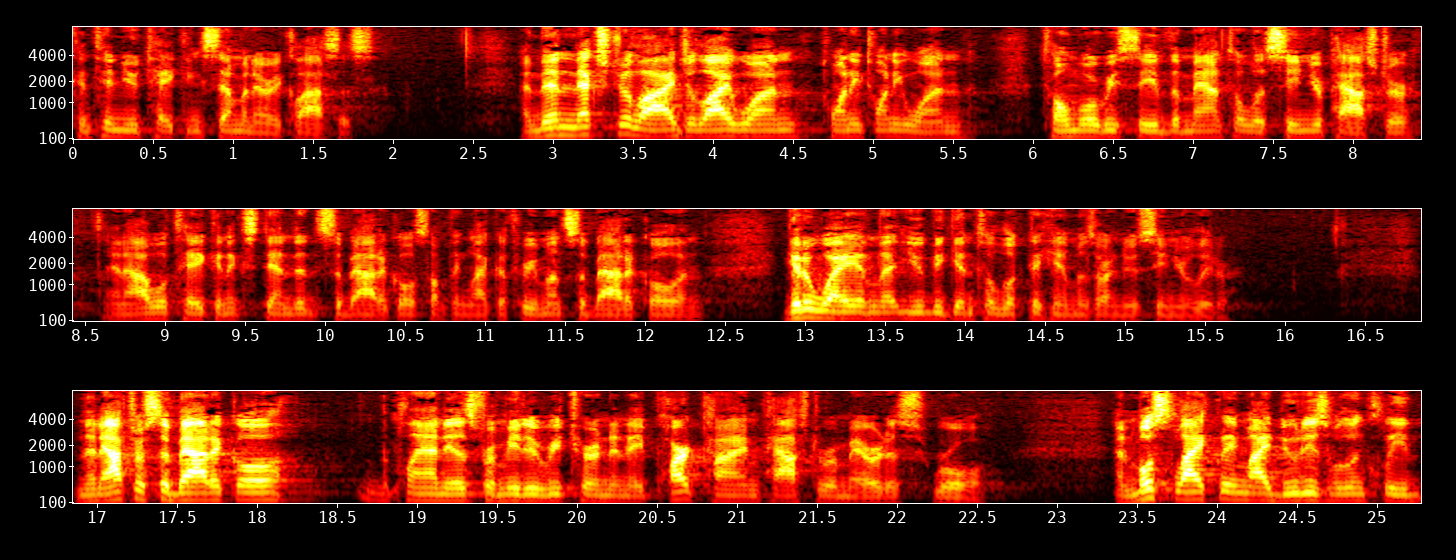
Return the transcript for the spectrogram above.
continue taking seminary classes. And then next July, July 1, 2021, Tom will receive the mantle as senior pastor, and I will take an extended sabbatical, something like a three month sabbatical, and get away and let you begin to look to him as our new senior leader. And then after sabbatical, the plan is for me to return in a part time pastor emeritus role. And most likely, my duties will include,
